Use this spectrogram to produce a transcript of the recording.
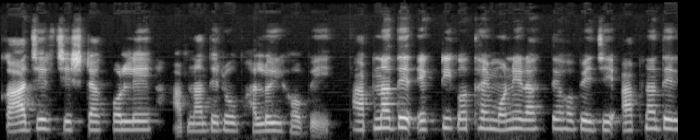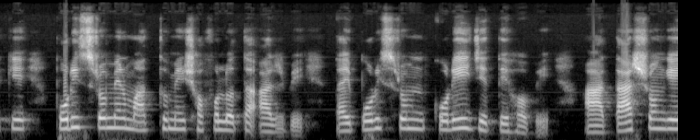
কাজের চেষ্টা করলে আপনাদেরও ভালোই হবে। আপনাদের একটি কথাই মনে রাখতে হবে যে আপনাদেরকে পরিশ্রমের মাধ্যমে সফলতা আসবে। তাই পরিশ্রম করেই যেতে হবে। আর তার সঙ্গে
